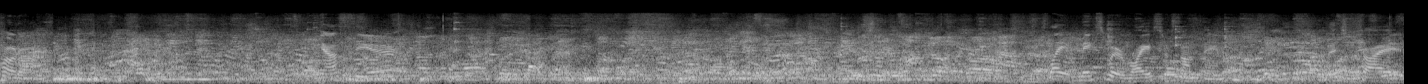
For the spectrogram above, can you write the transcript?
Hold on. Y'all see it? It's like mixed with rice or something. Let's try it.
